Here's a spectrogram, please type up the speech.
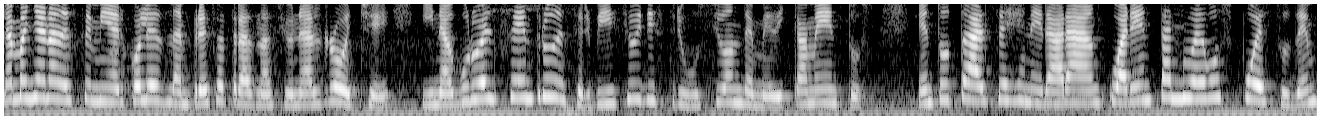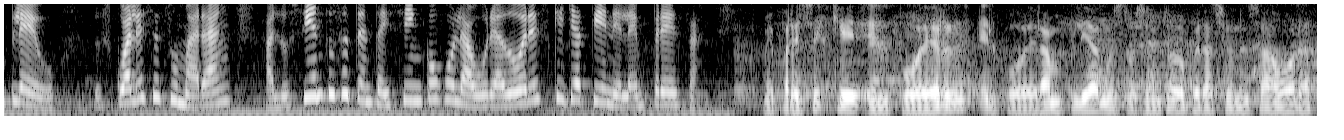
La mañana de este miércoles, la empresa transnacional Roche inauguró el Centro de Servicio y Distribución de Medicamentos. En total se generarán 40 nuevos puestos de empleo, los cuales se sumarán a los 175 colaboradores que ya tiene la empresa. Me parece que el poder, ampliar nuestro centro de operaciones ahora,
